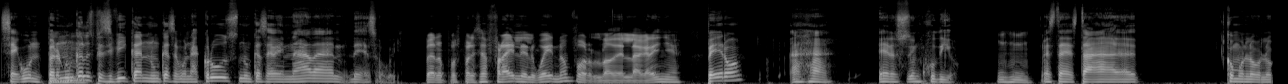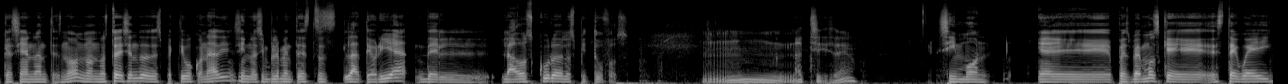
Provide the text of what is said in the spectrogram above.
Según, pero nunca lo especifican, nunca se ve una cruz, nunca se ve nada de eso, güey. Pero pues parecía fraile el güey, ¿no? Por lo de la greña. Pero, ajá, eres un judío. Está, está como lo, lo que hacían antes, ¿no? ¿no? No estoy siendo despectivo con nadie, sino simplemente esta es la teoría del lado oscuro de los pitufos. Mm, nazis, ¿eh? Simón. Eh, pues vemos que este güey,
